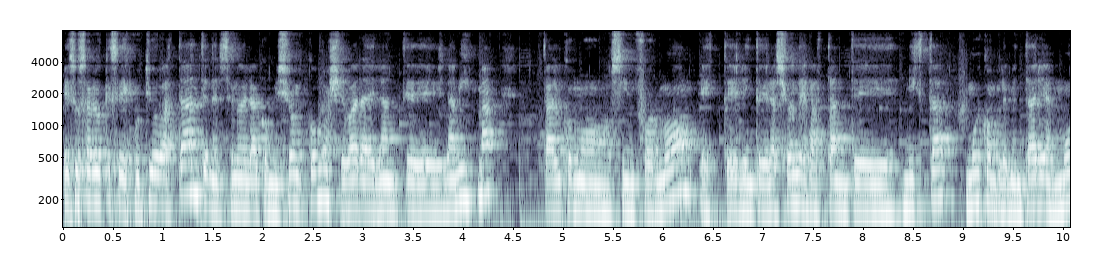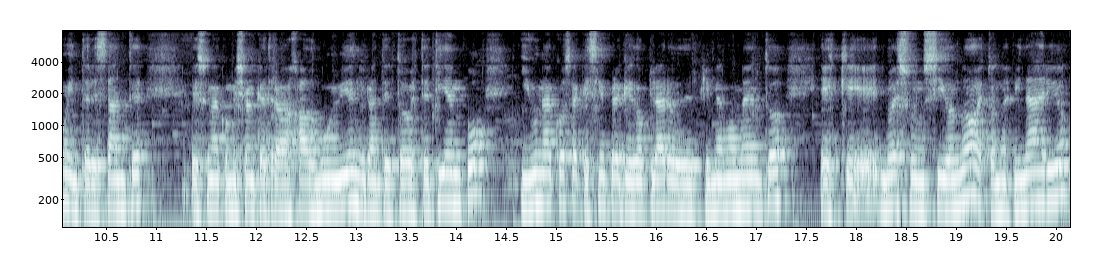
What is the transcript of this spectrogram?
Eso es algo que se discutió bastante en el seno de la comisión, cómo llevar adelante la misma. Tal como se informó, este, la integración es bastante mixta, muy complementaria, muy interesante. Es una comisión que ha trabajado muy bien durante todo este tiempo y una cosa que siempre quedó claro desde el primer momento es que no es un sí o no, esto no es binario,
